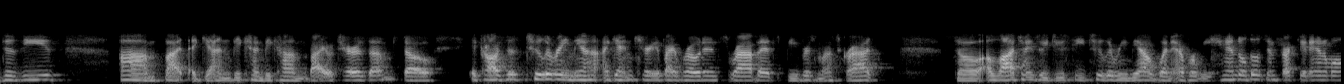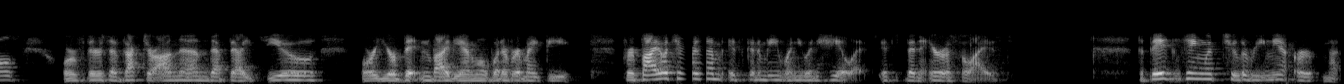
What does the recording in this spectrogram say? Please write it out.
disease, um, but again, it can become bioterrorism. So it causes tularemia, again, carried by rodents, rabbits, beavers, muskrats. So a lot of times we do see tularemia whenever we handle those infected animals or if there's a vector on them that bites you or you're bitten by the animal, whatever it might be. For bioterrorism, it's going to be when you inhale it. It's been aerosolized. The big thing with tularemia, or not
